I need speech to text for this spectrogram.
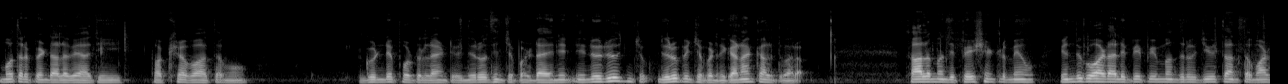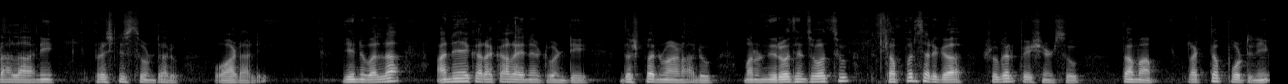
మూత్రపిండాల వ్యాధి పక్షవాతము గుండెపోటు లాంటివి నిరోధించబడ్డాయని నిరూపించ నిరూపించబడింది గణాంకాల ద్వారా. చాలామంది పేషెంట్లు మేము ఎందుకు వాడాలి బీపీ మందులు జీవితాంతం వాడాలా అని ప్రశ్నిస్తూ ఉంటారు. వాడాలి. దీనివల్ల అనేక రకాలైనటువంటి దుష్పరిమాణాలు మనం నిరోధించవచ్చు. తప్పనిసరిగా షుగర్ పేషెంట్స్ తమ రక్తపోటుని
